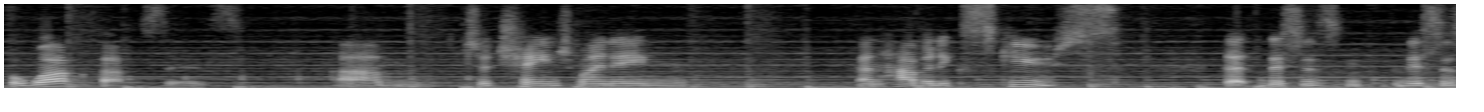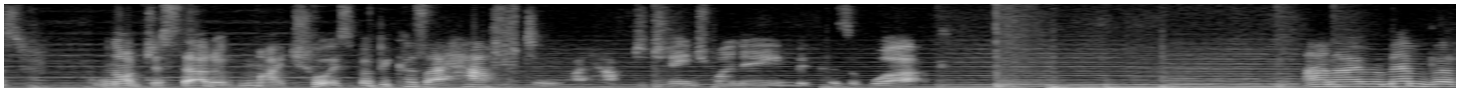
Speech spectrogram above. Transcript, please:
for work purposes, um, to change my name and have an excuse that this is this is not just out of my choice, but because I have to. I have to change my name because of work. And I remember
